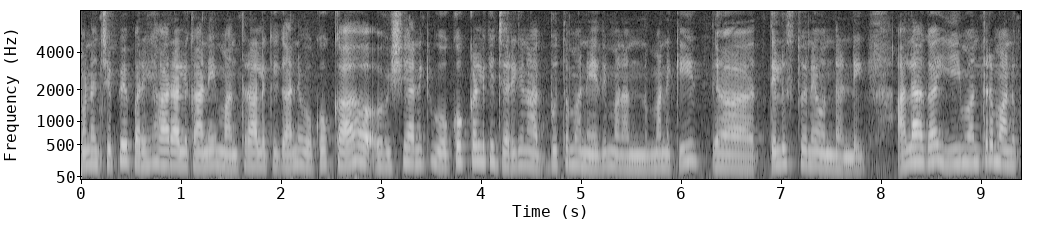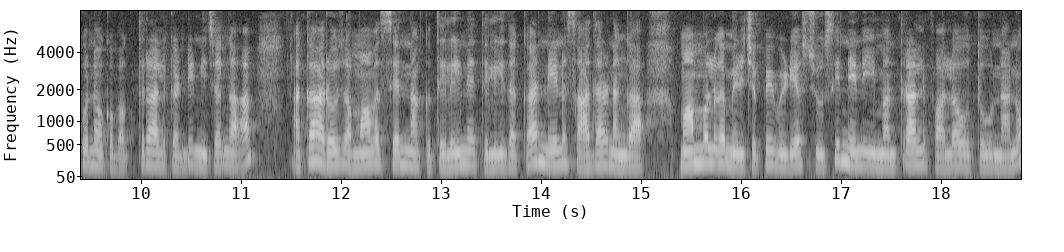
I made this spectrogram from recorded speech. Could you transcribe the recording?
మనం చెప్పే పరిహారాలు కానీ మంత్రాలకి కానీ ఒక్కొక్క విషయానికి ఒక్కొక్కరికి జరిగిన అద్భుతం అనేది మన మనకి తెలుస్తూనే ఉందండి. అలాగా ఈ మంత్రం అనుకున్న ఒక భక్తురాలికండి నిజంగా అక్క ఆ రోజు అమావాస్య అని నాకు తెలియనే తెలియదక్క నేను సాధారణంగా మామూలుగా మీరు చెప్పే వీడియోస్ చూసి నేను ఈ మంత్రాలను ఫాలో అవుతూ ఉన్నాను.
